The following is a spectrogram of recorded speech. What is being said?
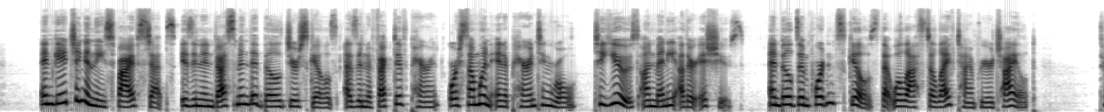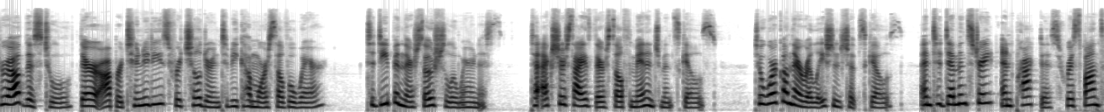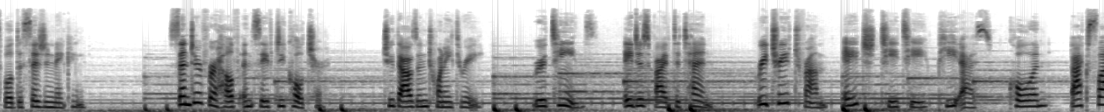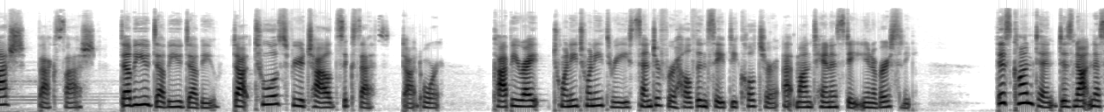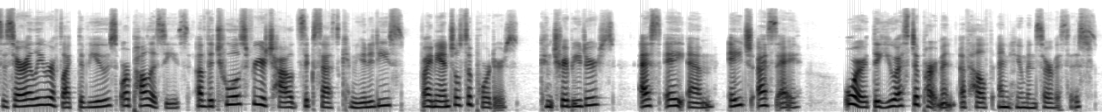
Engaging in these five steps is an investment that builds your skills as an effective parent or someone in a parenting role to use on many other issues, and builds important skills that will last a lifetime for your child. Throughout this tool, there are opportunities for children to become more self aware, to deepen their social awareness, to exercise their self management skills, to work on their relationship skills, and to demonstrate and practice responsible decision making. Center for Health and Safety Culture, 2023. Routines, ages 5 to 10. Retrieved from https colon backslash backslash www.toolsforyourchildsuccess.org. Copyright 2023 Center for Health and Safety Culture at Montana State University. This content does not necessarily reflect the views or policies of the Tools for Your Child's Success communities, financial supporters, contributors, SAM, HSA, or the U.S. Department of Health and Human Services.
